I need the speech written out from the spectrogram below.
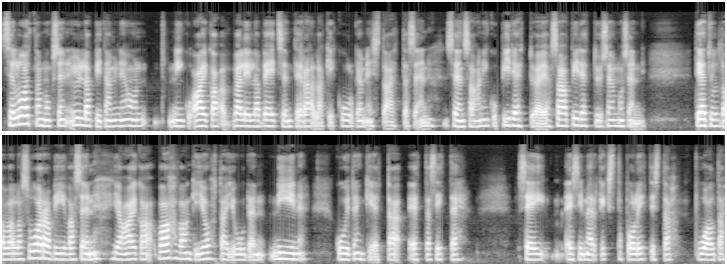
se luottamuksen ylläpitäminen on niin kuin aika välillä veitsen terälläkin kulkemista, että sen, sen saa niin kuin pidettyä ja saa pidettyä semmoisen tietyllä tavalla suoraviivaisen ja aika vahvankin johtajuuden niin kuitenkin, että, että sitten se ei esimerkiksi sitä poliittista puolta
